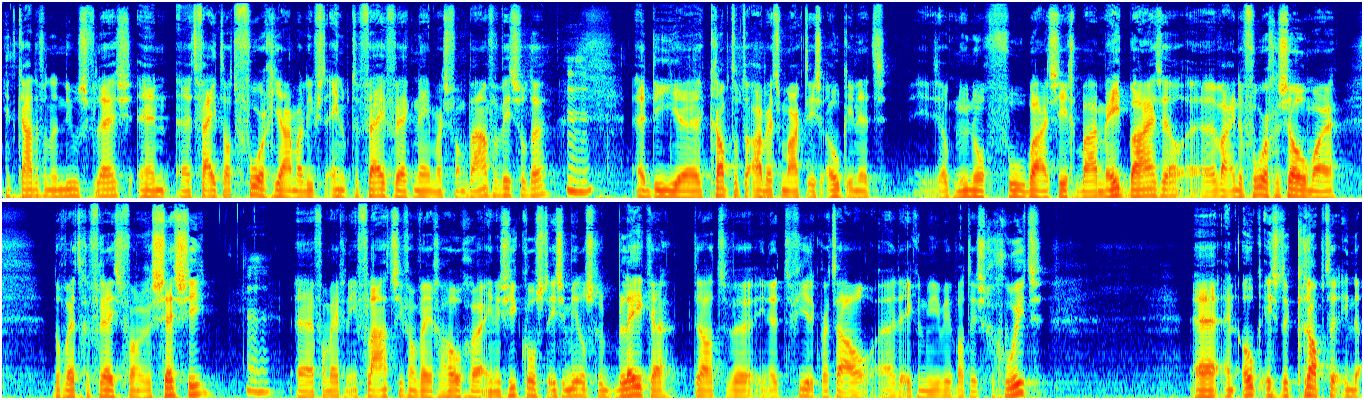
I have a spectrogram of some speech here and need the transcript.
In het kader van de Newsflash. En het feit dat vorig jaar maar liefst 1 op de 5 werknemers van baan verwisselden. Mm -hmm. Uh, die uh, krapte op de arbeidsmarkt is ook, in het, is ook nu nog voelbaar, zichtbaar, meetbaar. Uh, waar in de vorige zomer nog werd gevreesd van recessie. -hmm. vanwege de inflatie, vanwege hoge energiekosten. Is inmiddels gebleken dat we in het vierde kwartaal de economie weer wat is gegroeid. Uh, en ook is de krapte in de,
